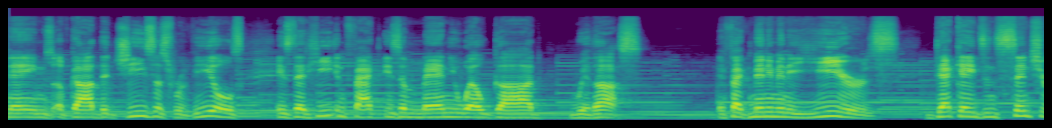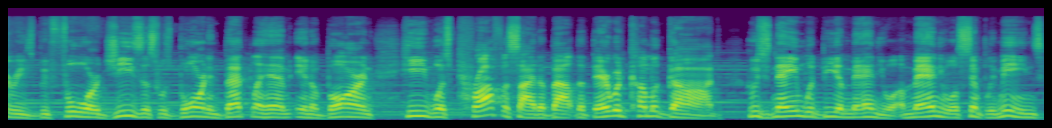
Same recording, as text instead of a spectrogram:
names of God that Jesus reveals is that He, in fact, is Emmanuel, God with us. In fact, many, many years, decades and centuries before Jesus was born in Bethlehem in a barn, he was prophesied about that there would come a God whose name would be Emmanuel. Emmanuel simply means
